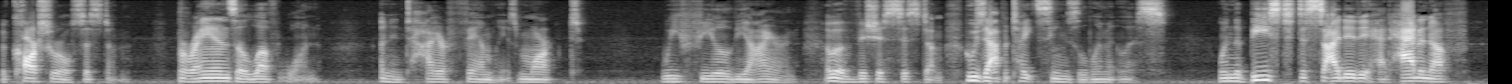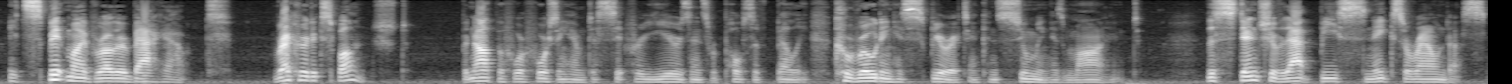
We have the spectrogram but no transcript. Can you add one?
the carceral system brands a loved one, an entire family is marked. We feel the iron of a vicious system whose appetite seems limitless. When the beast decided it had had enough, it spit my brother back out. Record expunged. But not before forcing him to sit for years in its repulsive belly, corroding his spirit and consuming his mind. The stench of that beast snakes around us,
